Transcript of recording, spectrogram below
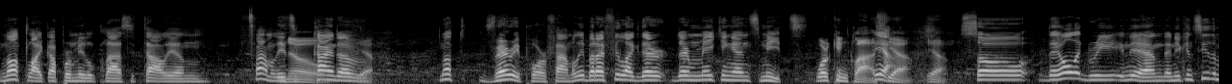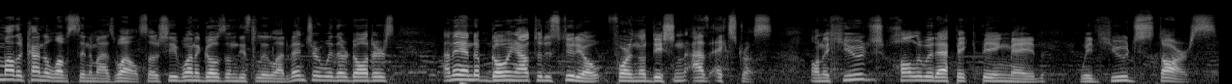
not like upper middle class Italian family. It's no. a kind of yeah. Not very poor family, but I feel like they're they're making ends meet. working class. Yeah. Yeah. Yeah. So they all agree in the end, and you can see the mother kind of loves cinema as well. So she wanna goes on this little adventure with her daughters, and they end up going out to the studio for an audition as extras on a huge Hollywood epic being made with huge stars.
